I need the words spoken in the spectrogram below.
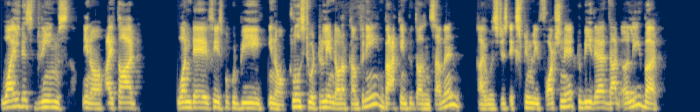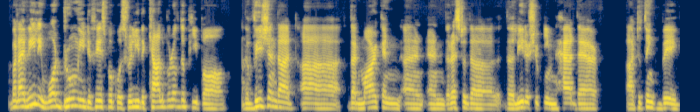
wildest dreams, you know, I thought one day Facebook would be, you know, close to a trillion dollar company back in 2007. I was just extremely fortunate to be there that early, but but I really what drew me to Facebook was really the caliber of the people, the vision that uh, that Mark and, and and the rest of the the leadership team had there uh, to think big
